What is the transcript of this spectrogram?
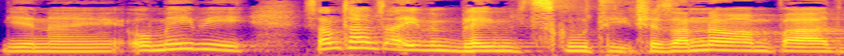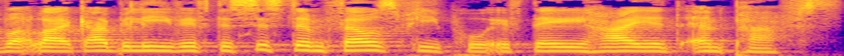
you know, or maybe sometimes I even blame school teachers. I know I'm bad, but like I believe if the system fails people, if they hired empaths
